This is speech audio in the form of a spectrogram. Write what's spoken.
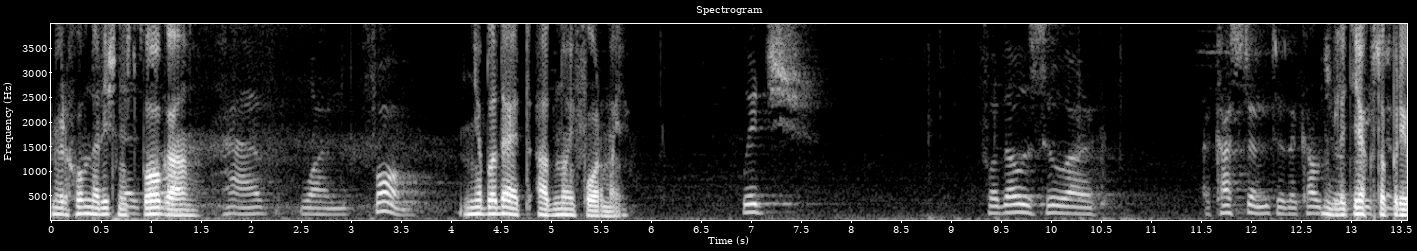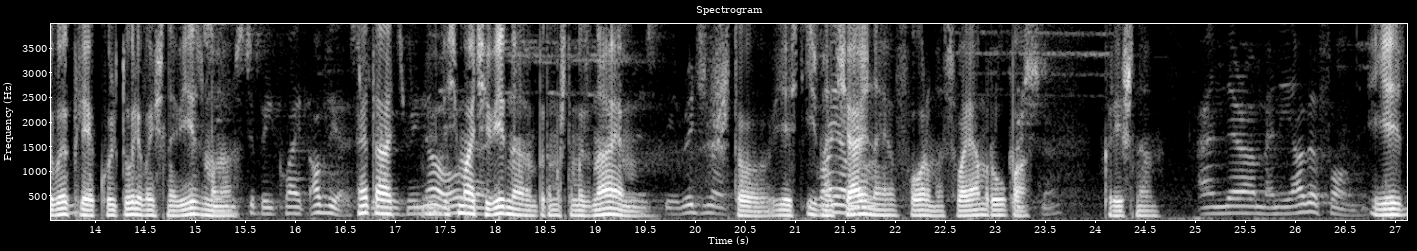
Верховная Личность Бога не обладает одной формой, Для тех, кто привыкли к культуре вайшнавизма, это весьма очевидно, потому что мы знаем, что есть изначальная форма, своям рупа, Кришна. Есть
